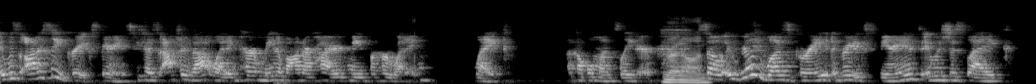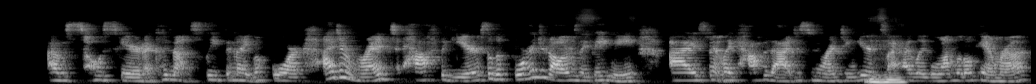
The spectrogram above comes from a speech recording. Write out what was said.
it was honestly a great experience because after that wedding, her maid of honor hired me for her wedding, like a couple months later. Right on. So it really was great, a great experience. It was just like I was so scared. I could not sleep the night before. I had to rent half the gear. So the four hundred dollars they paid me, I spent like half of that just in renting gear because mm-hmm. I had like one little camera.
